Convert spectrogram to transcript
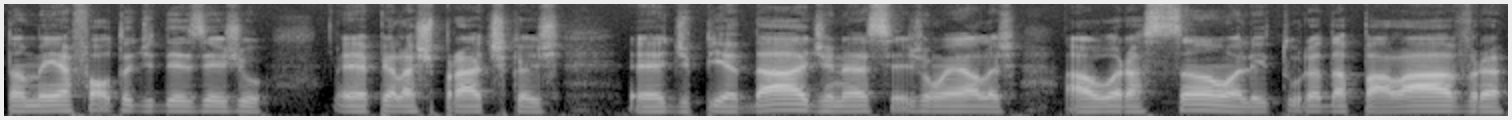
também a falta de desejo é, pelas práticas é, de piedade, né? sejam elas a oração, a leitura da palavra,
